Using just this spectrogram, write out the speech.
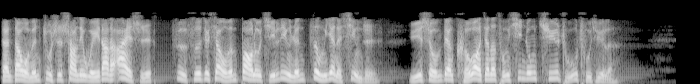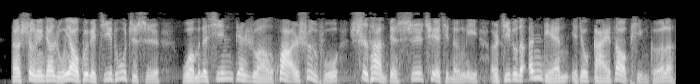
但当我们注视上帝伟大的爱时，自私就向我们暴露其令人憎厌的性质。于是我们便渴望将它从心中驱逐出去了。当圣灵将荣耀归给基督之时，我们的心便软化而顺服，试探便失去其能力，而基督的恩典也就改造品格了。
